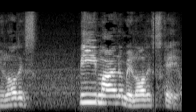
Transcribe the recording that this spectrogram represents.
melodic B minor melodic scale.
